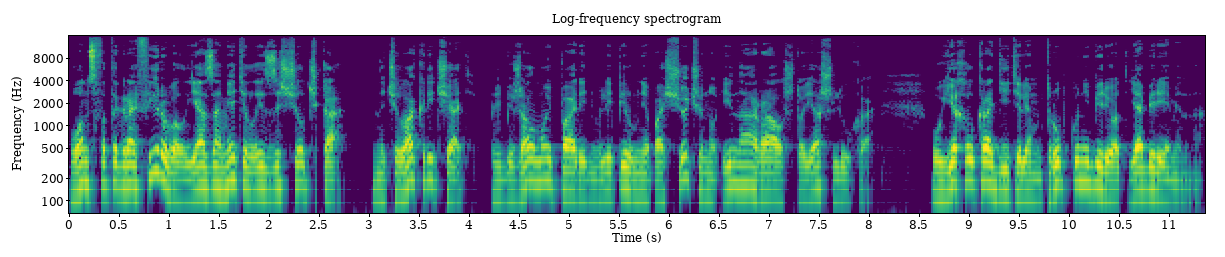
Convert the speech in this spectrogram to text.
Он сфотографировал, я заметила из-за щелчка. Начала кричать. Прибежал мой парень, влепил мне пощечину и наорал, что я шлюха. Уехал к родителям, трубку не берет, я беременна.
